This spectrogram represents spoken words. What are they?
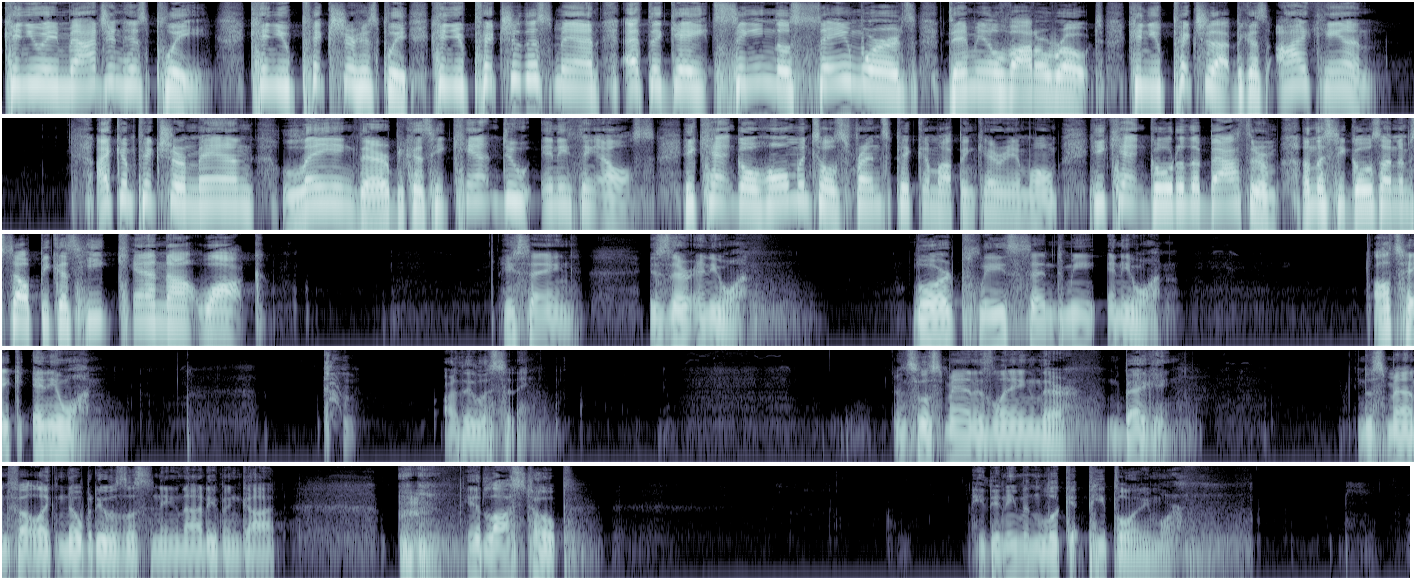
Can you imagine his plea? Can you picture his plea? Can you picture this man at the gate singing those same words Demi Lovato wrote? Can you picture that? Because I can. I can picture a man laying there because he can't do anything else. He can't go home until his friends pick him up and carry him home. He can't go to the bathroom unless he goes on himself because he cannot walk. He's saying, Is there anyone? Lord, please send me anyone. I'll take anyone. Are they listening? And so this man is laying there begging. This man felt like nobody was listening, not even God. he had lost hope. He didn't even look at people anymore.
